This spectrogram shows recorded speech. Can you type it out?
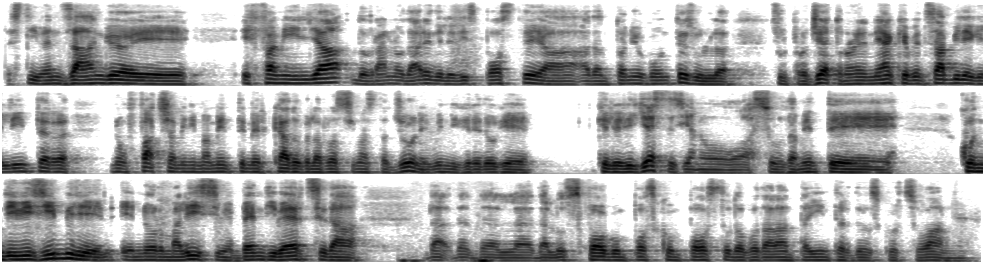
Steven Zang e, e famiglia dovranno dare delle risposte a, ad Antonio Conte sul, sul, progetto. Non è neanche pensabile che l'Inter non faccia minimamente mercato per la prossima stagione, quindi credo che, che le richieste siano assolutamente condivisibili e, e normalissime, ben diverse da, da, da, dal, dallo sfogo un po' scomposto dopo Atalanta-Inter dello scorso anno.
